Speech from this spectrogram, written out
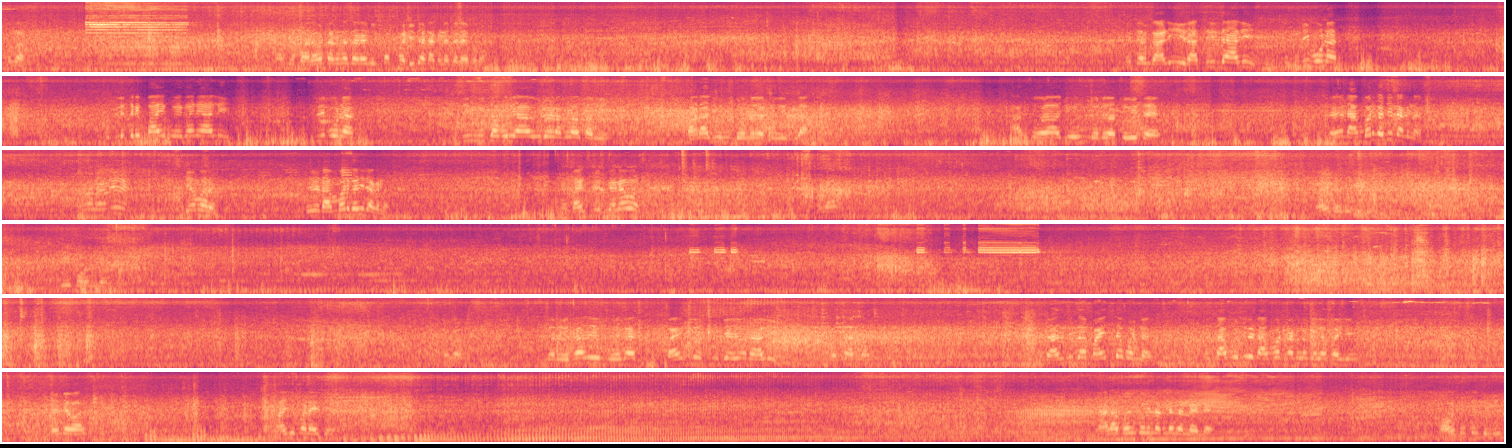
बघा. आता भराव टाकण्यात आलाय नुसता फडीचा टाकण्यात आलाय बघा. त्याच्यावर गाडी रात्री जर आली स्लिप होणार कुठली तरी बाईक वेगाने आली स्लिप होणार तीन दिवसापूर्वी हा व्हिडिओ टाकला होता मी. बारा जून दोन हजार चोवीसला. आज सोळा जून दोन हजार चोवीस आहे. त्याचा डांबर कधी टाकणार? ते महाराज त्याचा डांबर कधी टाकणार? बाईक स्लिप केल्यावर? बघा. गाडी जर एखादी वेगळ्या बाईक किंवा स्कूटी याच्यावर आली बसायला चालते तर माहीत नाही पडणार तर त्यामुळे डांबर टाकलं गेलं पाहिजे. धन्यवाद. माझी पडायचे नाला बंद करून टाकण्यात आलेला आहे पाहू शकता तुम्ही.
